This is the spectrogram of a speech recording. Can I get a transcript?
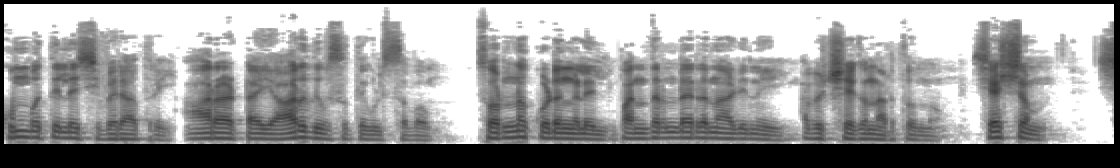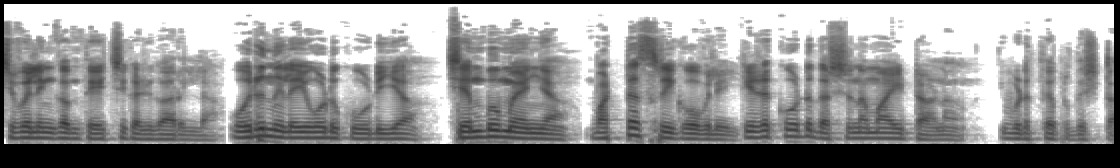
കുംഭത്തിലെ ശിവരാത്രി ആറാട്ടായി ആറ് ദിവസത്തെ ഉത്സവം സ്വർണക്കുടങ്ങളിൽ പന്ത്രണ്ടര നാഴി നെയ് അഭിഷേകം നടത്തുന്നു. ശേഷം ശിവലിംഗം തേച്ചു കഴുകാറില്ല. ഒരു നിലയോട് കൂടിയ ചെമ്പുമേഞ്ഞ വട്ടശ്രീകോവിലിൽ കിഴക്കോട്ട് ദർശനമായിട്ടാണ് ഇവിടുത്തെ പ്രതിഷ്ഠ.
